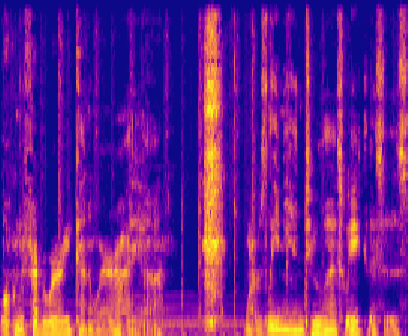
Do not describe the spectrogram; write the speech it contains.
welcome to February, kind of where I uh, what I was leading into last week. This is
